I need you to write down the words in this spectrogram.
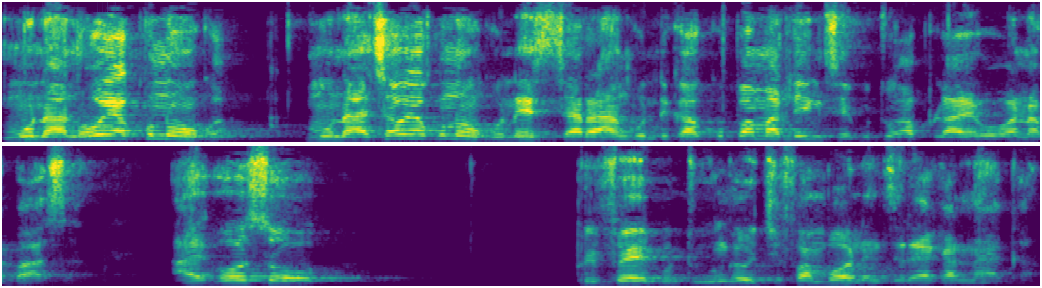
Munhu anouya kunoko munhu achauya kunoko nezita rangu ndikakupa malinks ekuti uapply wowana basa. I also prefer kuti unge uchifambawo nenzira yakanaka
